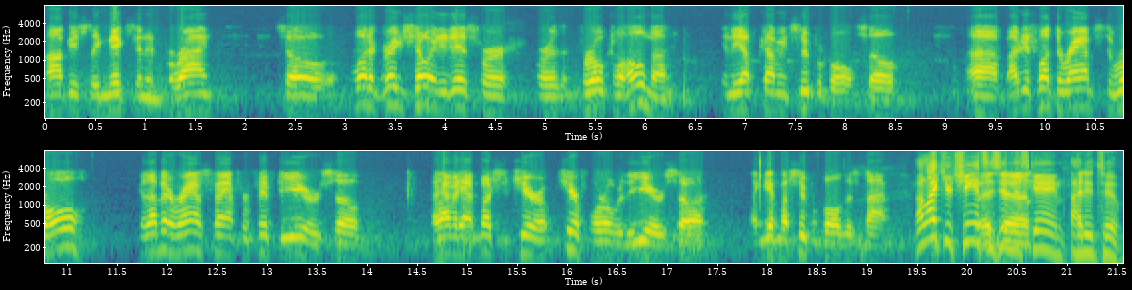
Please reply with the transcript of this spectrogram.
obviously Mixon and Perine. So what a great showing it is for for for Oklahoma in the upcoming Super Bowl. So uh, I just want the Rams to roll because I've been a Rams fan for 50 years, so I haven't had much to cheer cheer for over the years. So I can get my Super Bowl this time. I like your chances but, in uh, this game. I do too.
